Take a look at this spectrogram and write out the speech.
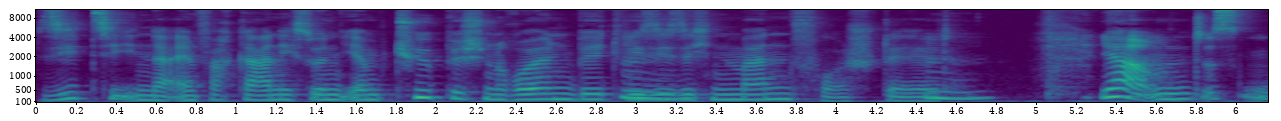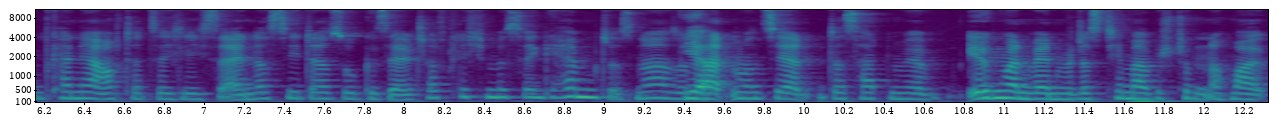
sieht sie ihn da einfach gar nicht so in ihrem typischen Rollenbild, wie sie mhm. sich einen Mann vorstellt. Mhm. Ja, und es kann ja auch tatsächlich sein, dass sie da so gesellschaftlich ein bisschen gehemmt ist. Ne? Also ja. da hatten wir uns ja, das hatten wir, irgendwann werden wir das Thema bestimmt nochmal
